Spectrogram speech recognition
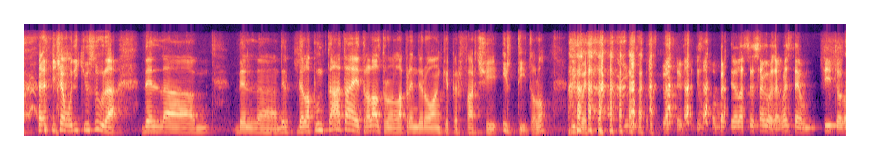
diciamo, di chiusura della, del, del, della puntata e tra l'altro non la prenderò anche per farci il titolo di questa. Stavo per dire la stessa cosa, questo è un titolo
